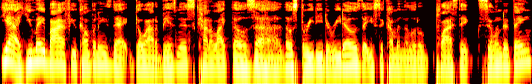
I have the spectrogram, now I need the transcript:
yeah, you may buy a few companies that go out of business, kind of like those, uh, those 3D Doritos that used to come in the little plastic cylinder thing.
